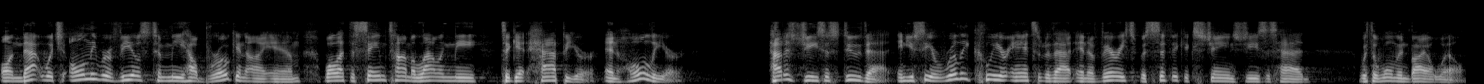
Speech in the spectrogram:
on that which only reveals to me how broken I am, while at the same time allowing me to get happier and holier? How does Jesus do that? And you see a really clear answer to that in a very specific exchange Jesus had with a woman by a well.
